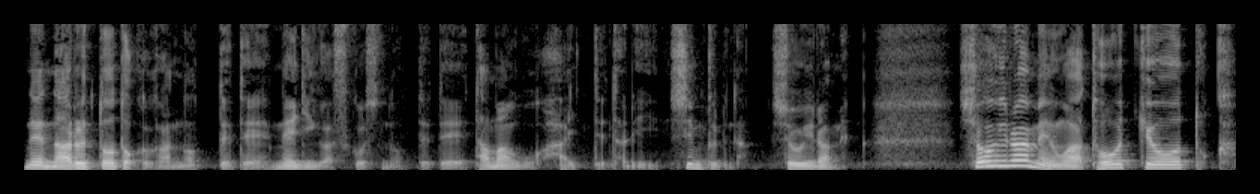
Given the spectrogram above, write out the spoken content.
で ナルトとかが乗っててネギが少し乗ってて卵が入ってたりシンプルな。醤油ラーメン。醤油ラーメンは東京とか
